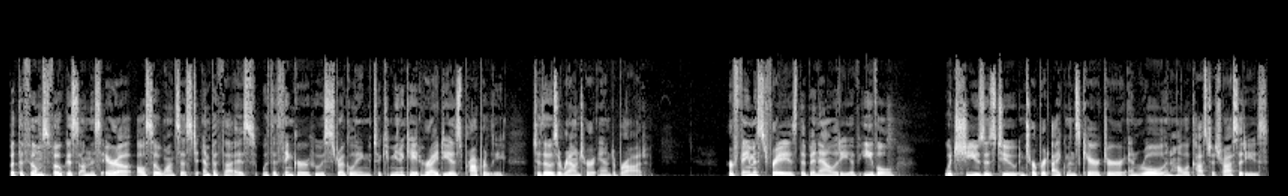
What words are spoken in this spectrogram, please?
But the film's focus on this era also wants us to empathize with a thinker who is struggling to communicate her ideas properly to those around her and abroad. Her famous phrase, the banality of evil, which she uses to interpret Eichmann's character and role in Holocaust atrocities,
